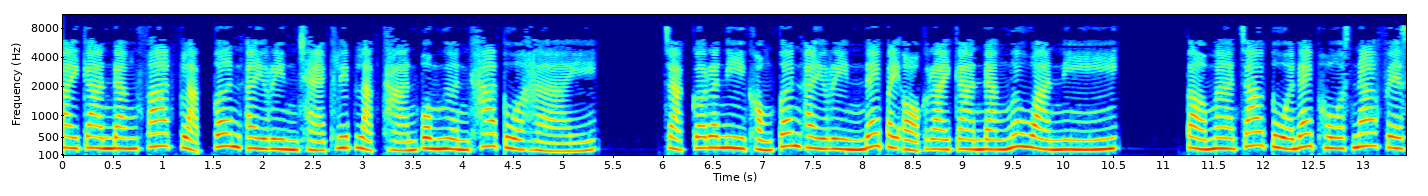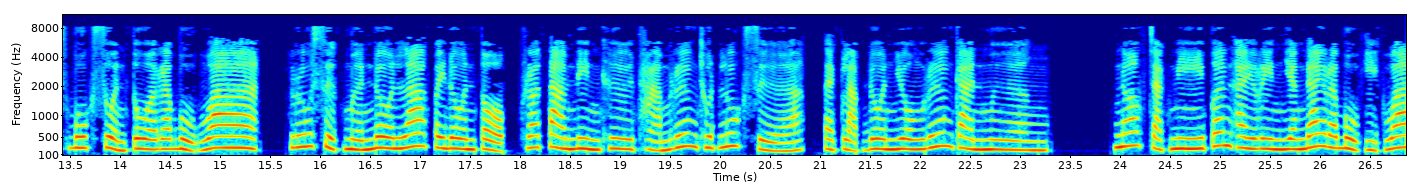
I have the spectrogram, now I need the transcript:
รายการดังฟาดกลับเปิ้ลไอรินแฉคลิปหลักฐานปมเงินค่าตัวหาย จากกรณีของเปิ้ลไอรินได้ไปออกรายการดังเมื่อวานนี้ ต่อมาเจ้าตัวได้โพสต์หน้าเฟซบุ๊กส่วนตัวระบุว่า รู้สึกเหมือนโดนลากไปโดนตบ เพราะตามดินคือถามเรื่องชุดลูกเสือ แต่กลับโดนโยงเรื่องการเมือง นอกจากนี้เปิ้ลไอรินยังได้ระบุอีกว่า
